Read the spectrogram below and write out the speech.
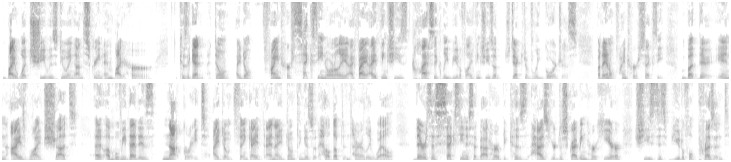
by what she was doing on screen and by her because again, I don't I don't find her sexy normally. I find I think she's classically beautiful. I think she's objectively gorgeous, but I don't find her sexy. But there in Eyes Wide Shut, a, a movie that is not great, I don't think, I, and I don't think is held up entirely well. There's a sexiness about her because, as you're describing her here, she's this beautiful present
